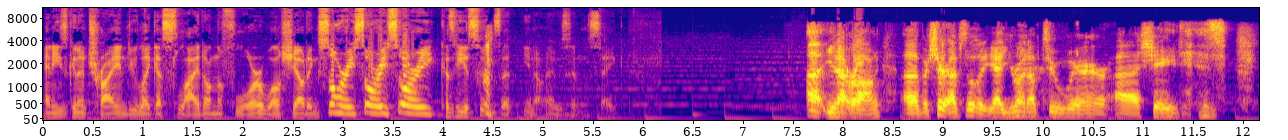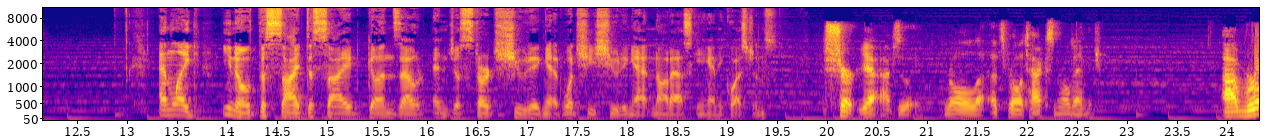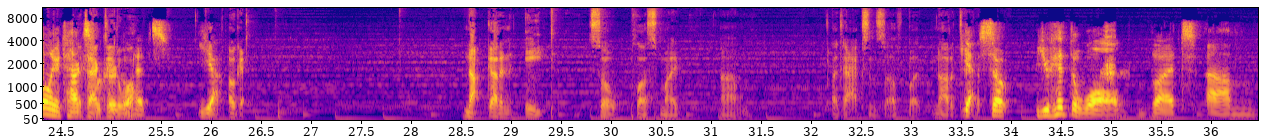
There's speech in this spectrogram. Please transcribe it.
And he's going to try and do like a slide on the floor while shouting, sorry, sorry, sorry, because he assumes that, you know, it was a mistake. Uh, you're not wrong, uh, but sure, absolutely, yeah. You run up to where uh, Shade is. And like, you know, the side to side guns out and just start shooting at what she's shooting at, not asking any questions. Sure, yeah, absolutely. Roll. Uh, let's roll attacks and roll damage. Uh, we're rolling attacks Attack for critical hits. Yeah, Okay. Not got an eight, so plus my um, attacks and stuff, but not a two. yeah. So you hit the wall, but um,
